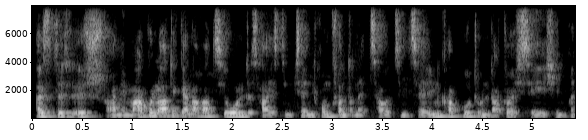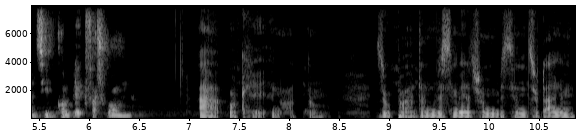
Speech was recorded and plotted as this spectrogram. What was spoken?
Also das ist eine Makuladegeneration, das heißt im Zentrum von der Netzhaut sind Zellen kaputt und dadurch sehe ich im Prinzip komplett verschwommen. Ah, okay, in Ordnung. Super, dann wissen wir jetzt schon ein bisschen zu deinem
